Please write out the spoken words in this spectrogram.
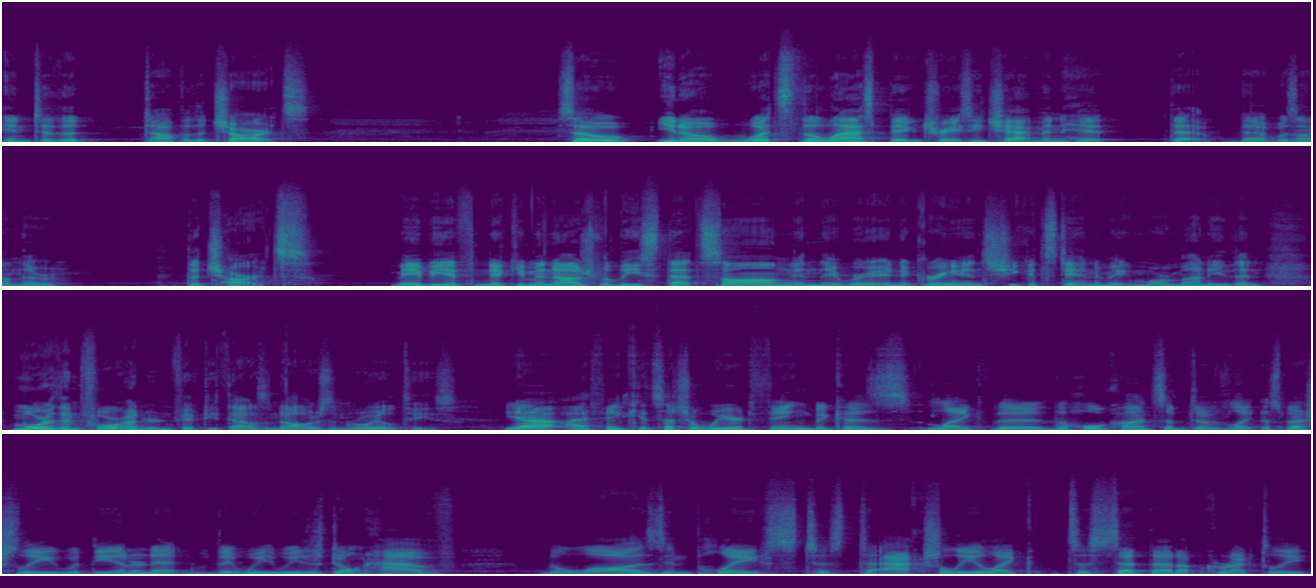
into the top of the charts. So you know, what's the last big Tracy Chapman hit that that was on the the charts? Maybe if Nicki Minaj released that song and they were in agreement, she could stand to make more money than more than four hundred and fifty thousand dollars in royalties. Yeah, I think it's such a weird thing because like the the whole concept of like especially with the internet that we we just don't have the laws in place to to actually like to set that up correctly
